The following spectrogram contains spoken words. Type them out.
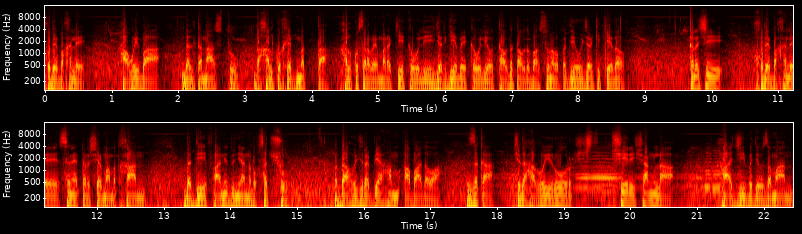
خدای بخله هغوی به دلته ناستو د خلکو خدمت ته خلکو سره به مرکې کولې جرګې به کولې او تاوده تاوده باسونه په دې هجر کې کېده کله چې خدای بخله سېنېټر شیر محمد خان د دې فانی دنیا نه رخصت شو نو دا حجره بیا هم آباده وه ځکه چې د هغوی رور شیر شنګلا حاجی بدیو زمان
